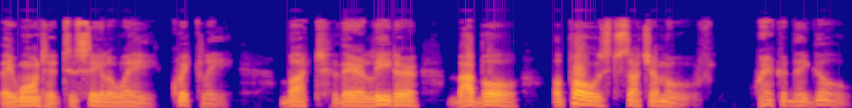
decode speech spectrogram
They wanted to sail away quickly, but their leader, Babo, opposed such a move. Where could they go?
